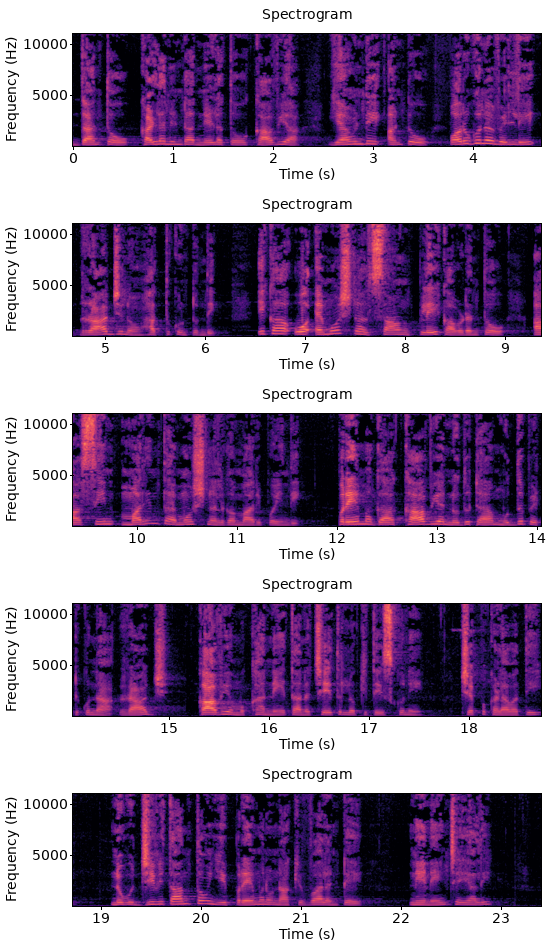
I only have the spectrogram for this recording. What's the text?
దాంతో కళ్ళ నిండా నీళ్ళతో కావ్య ఏమండి అంటూ పరుగున వెళ్ళి రాజ్ను హత్తుకుంటుంది. ఇక ఓ ఎమోషనల్ సాంగ్ ప్లే కావడంతో ఆ సీన్ మరింత ఎమోషనల్గా మారిపోయింది. ప్రేమగా కావ్య నుదుట ముద్దు పెట్టుకున్న రాజ్ కావ్య ముఖాన్ని తన చేతుల్లోకి తీసుకుని చెప్పు కళావతి నువ్వు జీవితాంతం ఈ ప్రేమను నాకివ్వాలంటే నేనేం చేయాలి?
